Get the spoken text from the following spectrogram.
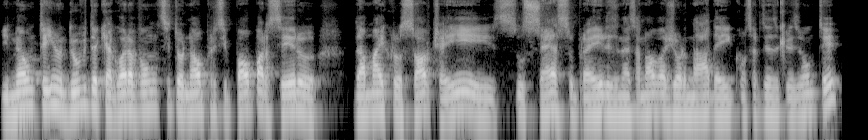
E não tenho dúvida que agora vão se tornar o principal parceiro da Microsoft aí, sucesso para eles nessa nova jornada aí, com certeza que eles vão ter.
